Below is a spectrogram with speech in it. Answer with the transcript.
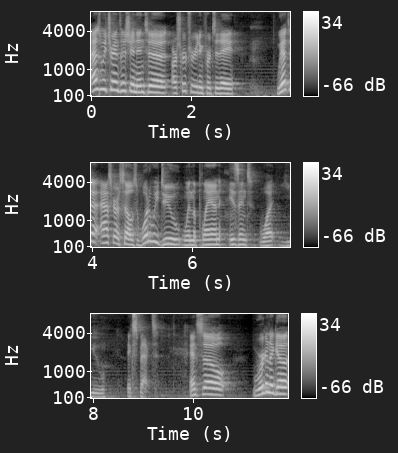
as we transition into our scripture reading for today, we have to ask ourselves what do we do when the plan isn't what you expect? And so we're going to go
